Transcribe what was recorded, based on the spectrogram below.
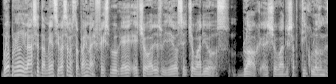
Voy a poner un enlace también. Si vas a nuestra página de Facebook, he hecho varios videos, he hecho varios blogs, he hecho varios artículos donde,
